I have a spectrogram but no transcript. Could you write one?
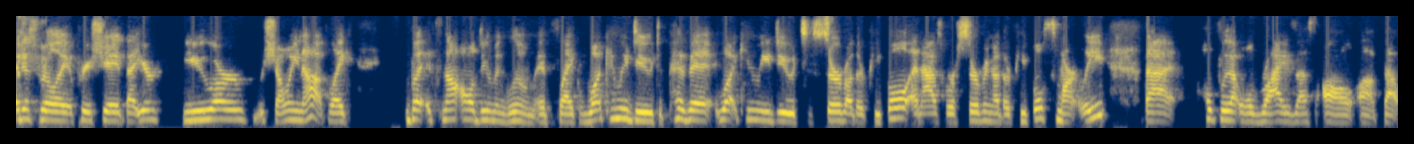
i just really appreciate that you're you are showing up like but it's not all doom and gloom. It's like, what can we do to pivot? What can we do to serve other people? And as we're serving other people smartly, that hopefully that will rise us all up. That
